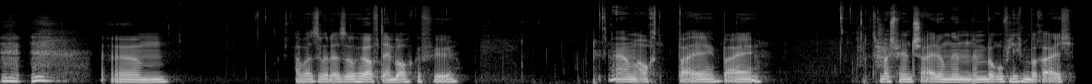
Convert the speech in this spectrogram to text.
ähm, aber so oder so, hör auf dein Bauchgefühl. Ähm, auch bei, bei zum Beispiel Entscheidungen im beruflichen Bereich.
